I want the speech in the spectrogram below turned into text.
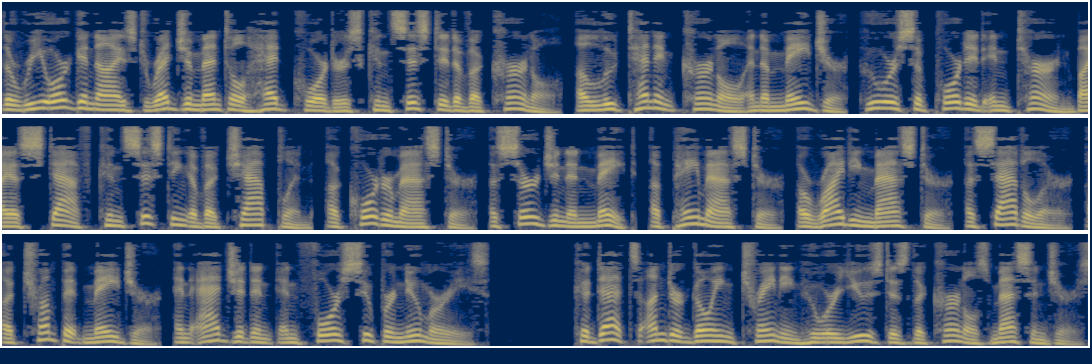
The reorganized regimental headquarters consisted of a colonel, a lieutenant colonel and a major, who were supported in turn by a staff consisting of a chaplain, a quartermaster, a surgeon and mate, a paymaster, a riding master, a saddler, a trumpet major, an adjutant and four supernumeraries—cadets undergoing training who were used as the colonel's messengers.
